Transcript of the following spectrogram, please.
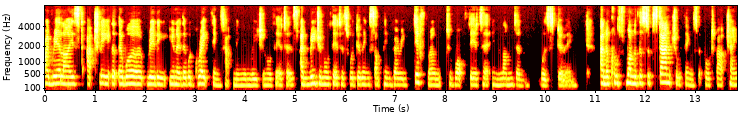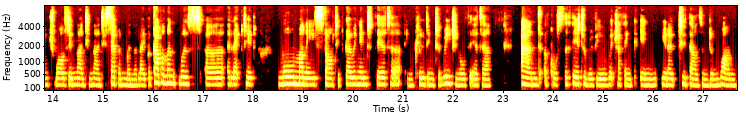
I realized actually that there were really, you know, there were great things happening in regional theatres, and regional theatres were doing something very different to what theatre in London was doing. And of course, one of the substantial things that brought about change was in 1997 when the Labour government was uh, elected more money started going into theatre, including to regional theatre. And of course, the Theatre Review, which I think in you know 2001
